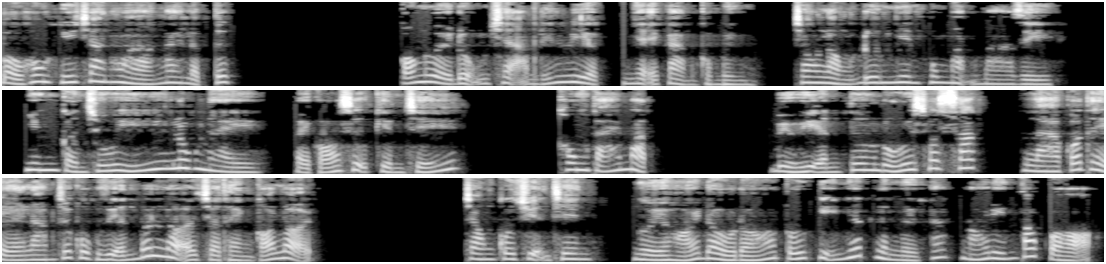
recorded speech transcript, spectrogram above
bầu không khí chan hòa ngay lập tức. Có người đụng chạm đến việc nhạy cảm của mình, trong lòng đương nhiên không mặn mà gì, nhưng cần chú ý lúc này phải có sự kiềm chế, không tái mặt. Biểu hiện tương đối xuất sắc là có thể làm cho cục diện bất lợi trở thành có lợi. Trong câu chuyện trên, người hói đầu đó tối kỵ nhất là người khác nói đến tóc của họ,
